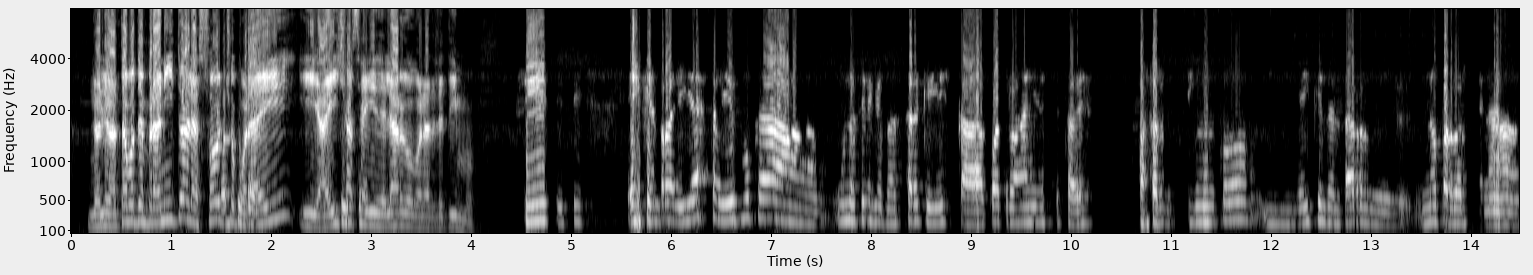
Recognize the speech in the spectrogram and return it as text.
Nos levantamos tempranito a las 8 por, ahí y ahí ya seguís de largo con atletismo. Sí, sí, sí. Es que en realidad esta época uno tiene que pensar que es cada cuatro años, esta vez pasar de cinco y hay que intentar eh, no perderse nada.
